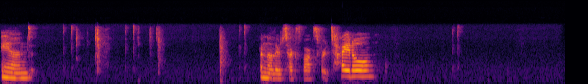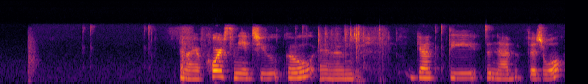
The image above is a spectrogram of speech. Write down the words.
And another text box for title. And I, of course, need to go and get the Deneb visual.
